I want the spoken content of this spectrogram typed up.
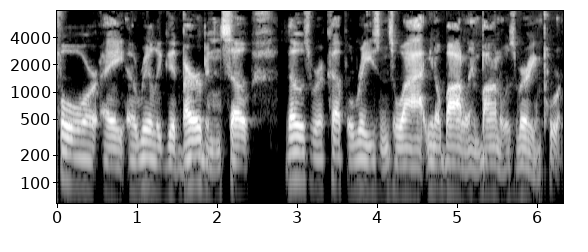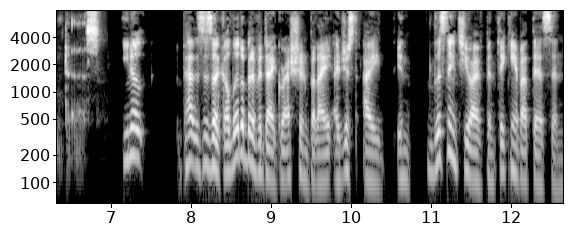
for a, a really good bourbon. And so those were a couple reasons why, you know, bottle and bond was very important to us. You know, Pat, this is like a little bit of a digression, but I, I just I in listening to you, I've been thinking about this and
